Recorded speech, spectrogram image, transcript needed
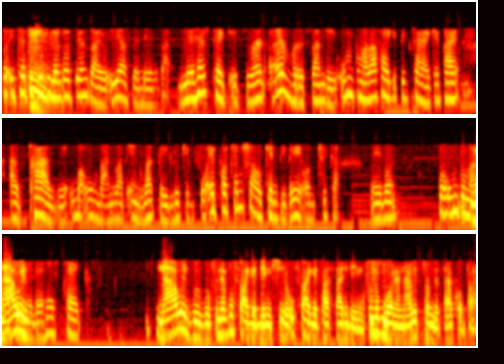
so ithethe ukuthi le nto siyenzayo iyasebenza. Le hashtag it's run every sunday. Umntu makafake ipicture yakhe phaya azichaze uba ungubani waphi and what they looking for. A potential can be there on twitter uyayibona? So umntu le hashtag. Nawe zuzu funeka ufake bengishilo ufake pha sunday. Ngifuna ukubona nawe isithombe sakho pha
